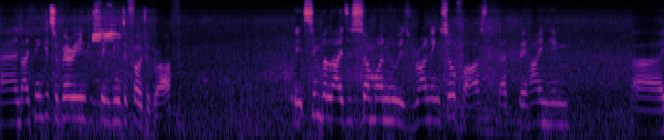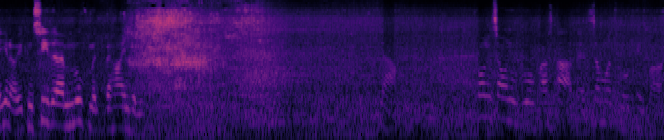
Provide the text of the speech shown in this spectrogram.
And I think it's a very interesting thing to photograph. It symbolizes someone who is running so fast that behind him, uh, you know, you can see the movement behind him. Only someone would walk past. Ah, there's someone's walking past.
